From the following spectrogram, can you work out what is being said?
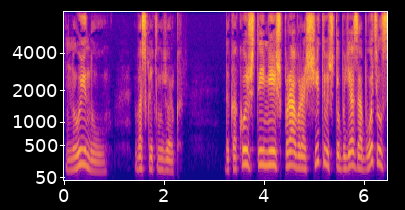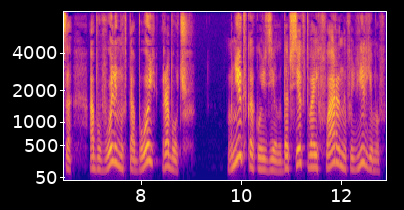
Ну и ну! — воскликнул Йорк. — Да какое же ты имеешь право рассчитывать, чтобы я заботился об уволенных тобой рабочих? Мне-то какое дело до всех твоих Фарренов и Вильямов?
